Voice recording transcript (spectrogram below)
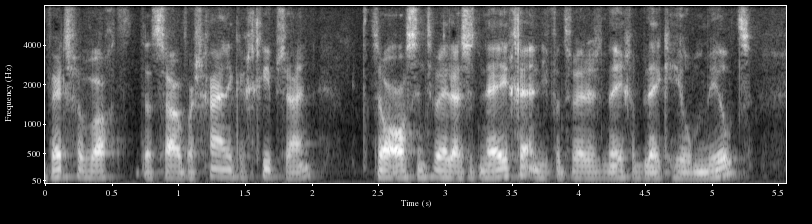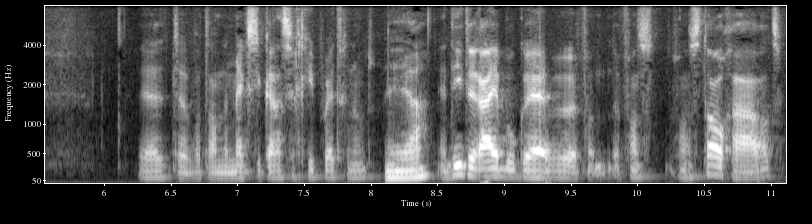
werd verwacht, dat zou waarschijnlijk een griep zijn. Zoals in 2009, en die van 2009 bleek heel mild. Uh, wat dan de Mexicaanse griep werd genoemd. Ja. En die draaiboeken hebben we van, van, van stal gehaald.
